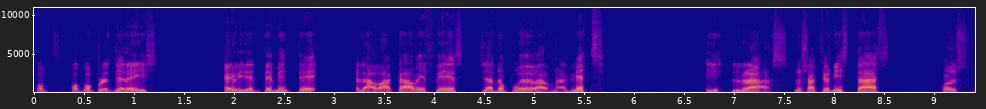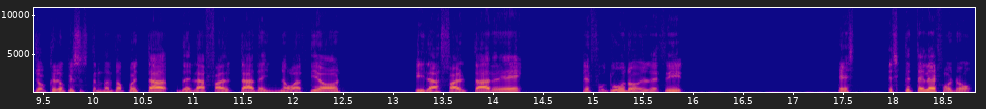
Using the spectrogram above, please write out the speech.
O, comprenderéis, evidentemente, la vaca a veces ya no puede dar más leche. Y las, los accionistas, pues yo creo que se están dando cuenta de la falta de innovación y la falta de, de futuro. Es decir, este teléfono,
